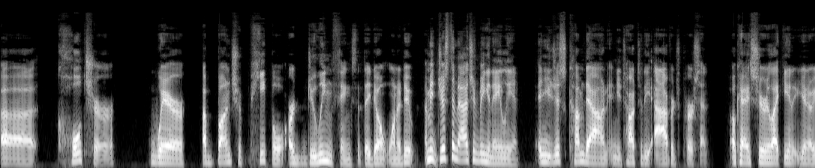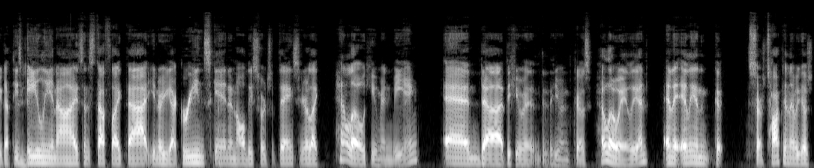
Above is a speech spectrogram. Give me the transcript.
a culture where a bunch of people are doing things that they don't want to do. I mean, just imagine being an alien and you just come down and you talk to the average person okay, so you're like, you know, you know, you got these mm-hmm. alien eyes and stuff like that. You know, you got green skin and all these sorts of things. And you're like, hello, human being. And, uh, the human, the human goes, hello, alien. And the alien go- starts talking to them. He goes,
